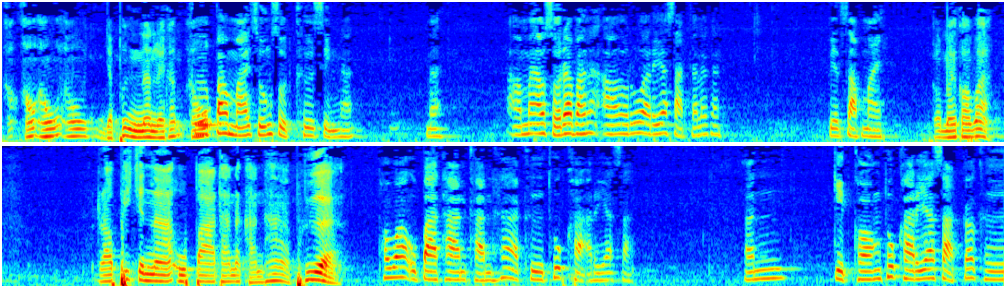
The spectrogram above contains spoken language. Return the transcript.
เอาเอาเอาเอาอย่าพึ่งนั่นเลยครับเอาคือเป้าหมายสูงสุดคือสิ่งนั้นนะเอาไม่เอาโสดาบันนะเอารู้อริยสัจกันแล้วกัน เปลี่ยนศัพท์ใหม่ ก็หมายความว่า เราพิจารณาอุปาทานขันธ์ห้าเพื่อ เพราะว่าอุปาทานขันธ์ห้าคือทุกขอริยสัจอันกิจของทุกขอริยสัจก็คือ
